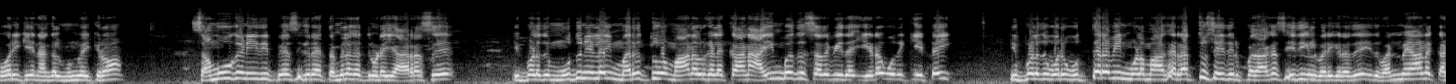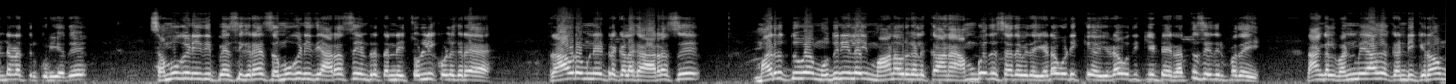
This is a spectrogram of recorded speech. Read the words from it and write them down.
கோரிக்கையை நாங்கள் முன்வைக்கிறோம். சமூக நீதி பேசுகிற தமிழகத்தினுடைய அரசு இப்பொழுது முதுநிலை மருத்துவ மாணவர்களுக்கான ஐம்பது சதவீத இடஒதுக்கீட்டை இப்பொழுது ஒரு உத்தரவின் மூலமாக ரத்து செய்திருப்பதாக செய்திகள் வருகிறது. இது வன்மையான கண்டனத்திற்குரியது. சமூக நீதி பேசுகிற சமூக நீதி அரசு என்று தன்னை சொல்லிக் கொள்கிற திராவிட முன்னேற்ற கழக அரசு மருத்துவ முதுநிலை மாணவர்களுக்கான ஐம்பது சதவீத இடஒதுக்க இடஒதுக்கீட்டை ரத்து செய்திருப்பதை நாங்கள் வன்மையாக கண்டிக்கிறோம்.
